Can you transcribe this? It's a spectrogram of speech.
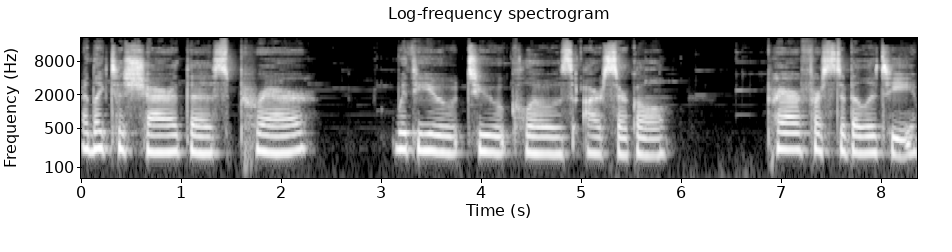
I'd like to share this prayer with you to close our circle. Prayer for stability.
